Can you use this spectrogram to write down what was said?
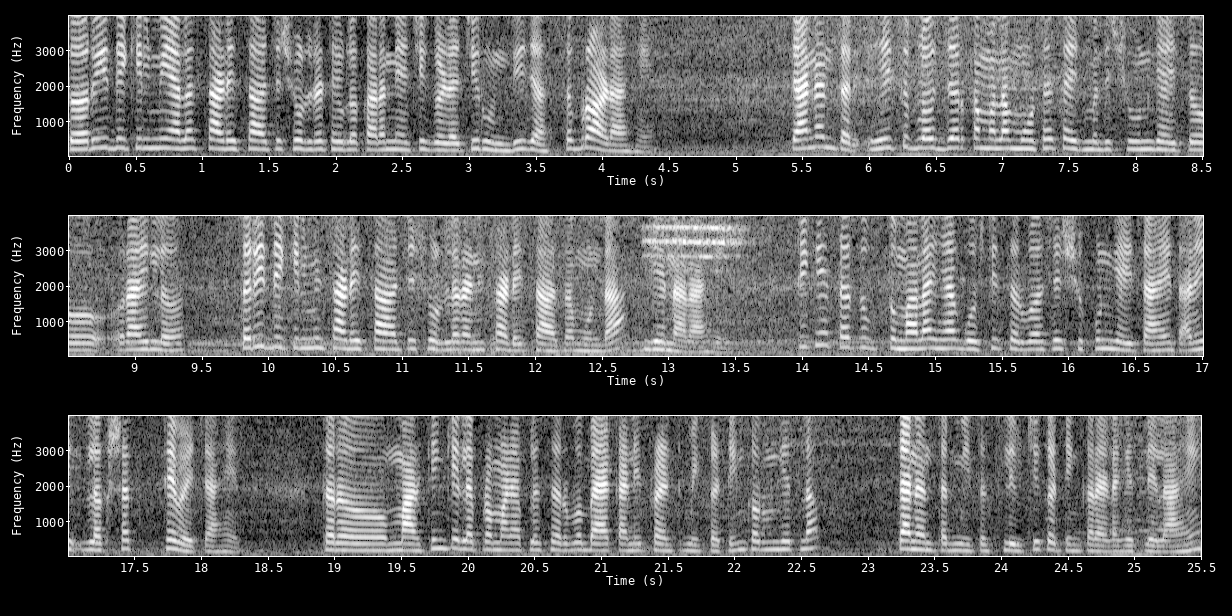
तरी देखील मी याला साडेसहाचे शोल्डर ठेवलं कारण याची गळ्याची रुंदी जास्त ब्रॉड आहे. त्यानंतर हेच ब्लाऊज जर का मला मोठ्या साईजमध्ये शिवून घ्यायचं राहिलं तरी देखील मी साडेसहाचे शोल्डर आणि साडेसहाचा मुंडा घेणार आहे. ठीक आहे तर तुम्हाला ह्या गोष्टी सर्व असे शिकून घ्यायच्या आहेत आणि लक्षात ठेवायच्या आहेत. तर मार्किंग केल्याप्रमाणे आपलं सर्व बॅक आणि फ्रंट मी कटिंग करून घेतलं. त्यानंतर मी इथं स्लीवची कटिंग करायला घेतलेलं आहे.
